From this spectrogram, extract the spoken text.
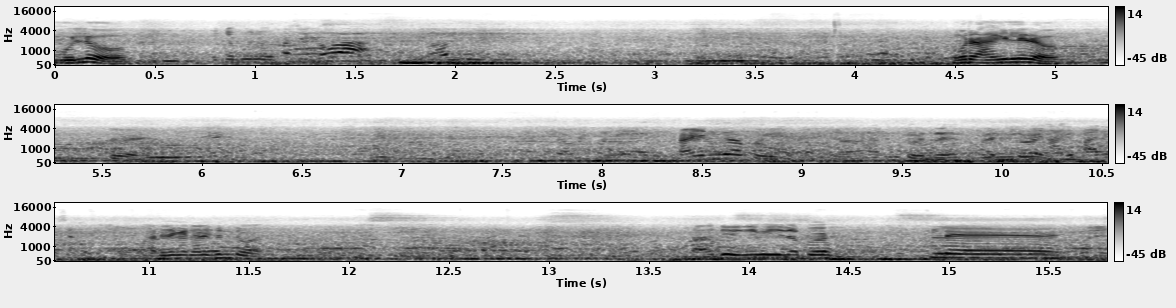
Bulu. puluh. Tujuh puluh. Murah gila tu. Kain ke apa? Ada kat dalam tu? Eh? Ada ni eh? apa? Flair.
